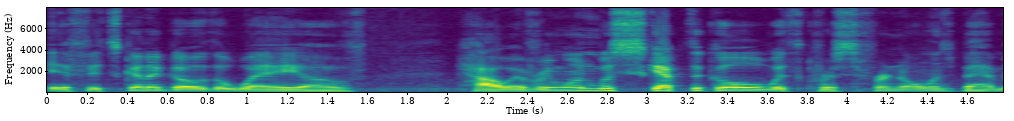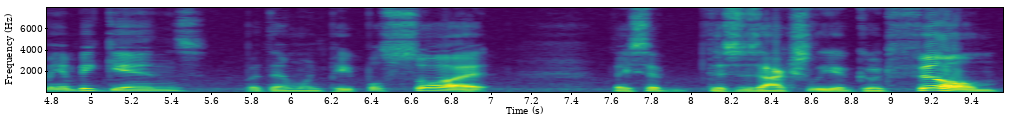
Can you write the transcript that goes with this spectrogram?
if it's going to go the way of how everyone was skeptical with Christopher Nolan's Batman Begins, but then when people saw it, they said this is actually a good film.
